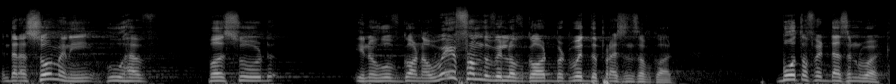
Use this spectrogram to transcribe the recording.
And there are so many who have pursued, you know, who have gone away from the will of God but with the presence of God. Both of it doesn't work.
